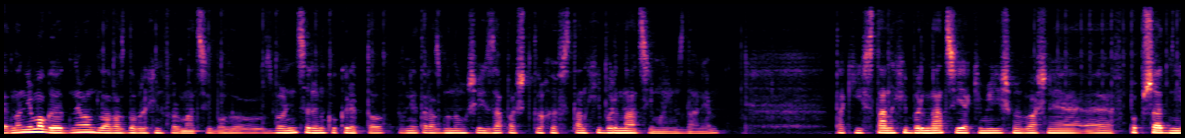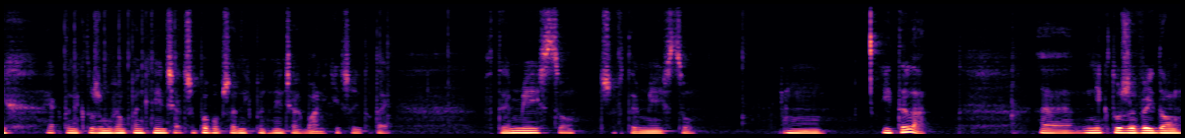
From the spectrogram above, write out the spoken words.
e, no nie mogę, nie mam dla Was dobrych informacji, bo zwolennicy rynku krypto pewnie teraz będą musieli zapaść trochę w stan hibernacji moim zdaniem. Taki stan hibernacji, jaki mieliśmy właśnie e, w poprzednich, jak to niektórzy mówią, pęknięciach, czy po poprzednich pęknięciach bańki, czyli tutaj w tym miejscu, czy w tym miejscu. Mm, I tyle. E, Niektórzy wyjdą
